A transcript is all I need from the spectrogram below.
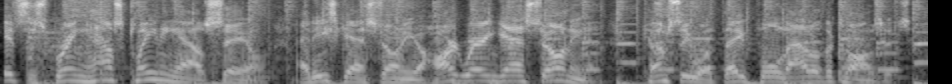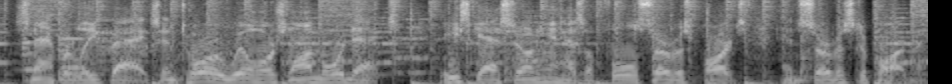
It's the Spring House Cleaning Out Sale at East Gastonia Hardware in Gastonia. Come see what they've pulled out of the closets. Snapper leaf bags and Toro Wheelhorse lawnmower decks. East Gastonia has a full service parts and service department.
